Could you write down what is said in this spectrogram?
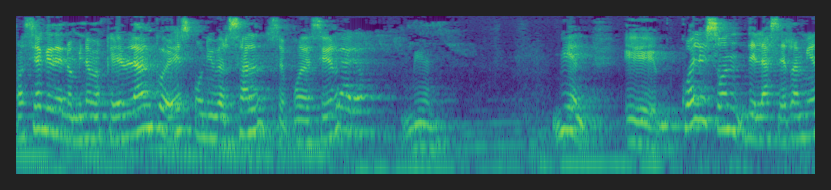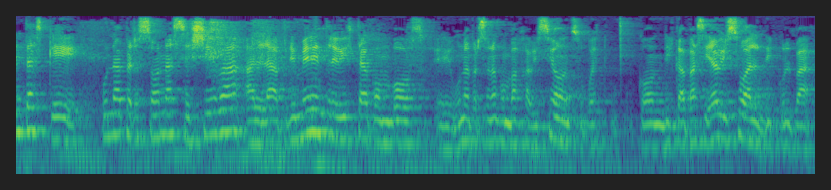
O sea que denominamos que el blanco es universal, se puede decir. Claro. Bien. Bien, eh, ¿cuáles son de las herramientas que una persona se lleva a la primera entrevista con vos, eh, una persona con baja visión, supuesto, con discapacidad visual, disculpa?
